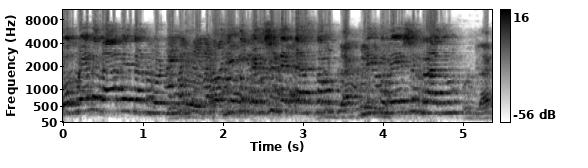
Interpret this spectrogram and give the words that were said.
ఒకవేళ రాలేదనుకోండి మీకు పెన్షన్ ఎత్తేస్తాం మీకు రేషన్ రాదు ఇప్పుడు బ్లాక్ మెయిలింగ్ ఆ, అదే. అదే.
